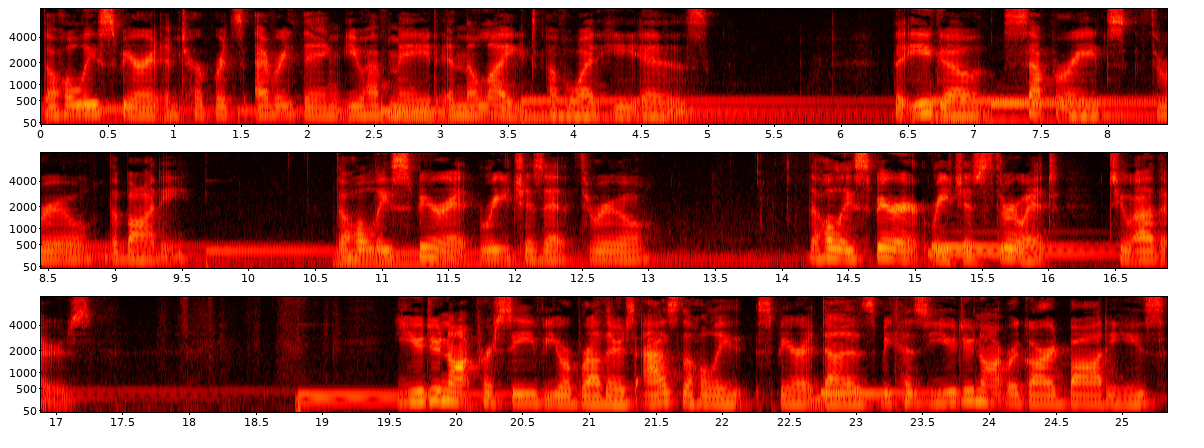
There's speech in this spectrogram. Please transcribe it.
the Holy Spirit interprets everything you have made in the light of what He is. The ego separates through the body. The Holy Spirit reaches it through the Holy Spirit reaches through it to others. You do not perceive your brothers as the Holy Spirit does because you do not regard bodies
